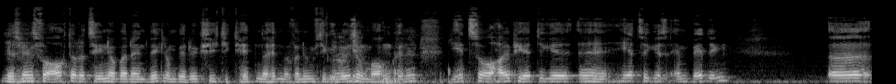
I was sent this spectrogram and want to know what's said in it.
Das, mhm. wenn es vor acht oder zehn Jahren bei der Entwicklung berücksichtigt hätten, da hätten wir vernünftige okay. Lösungen machen können. Jetzt so ein halbherziges äh, herziges Embedding. Äh,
